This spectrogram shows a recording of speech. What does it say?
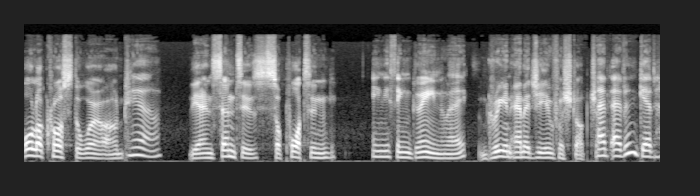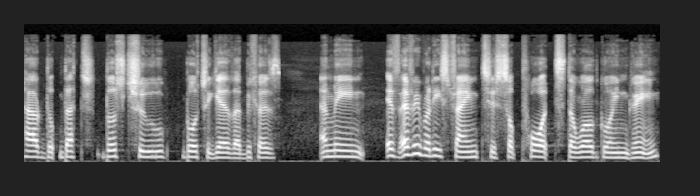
all across the world, Yeah. are incentives supporting Anything green, right? green energy infrastructure. I, I don't get how th- that those two go together because, I mean, if everybody's trying to support the world going green,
